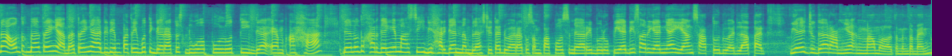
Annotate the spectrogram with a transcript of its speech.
Nah untuk baterainya, baterainya ada di 4323 mAh dan untuk harganya masih di harga Rp16.249.000 di variannya yang 128. Dia juga RAM-nya 6 loh teman-teman.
